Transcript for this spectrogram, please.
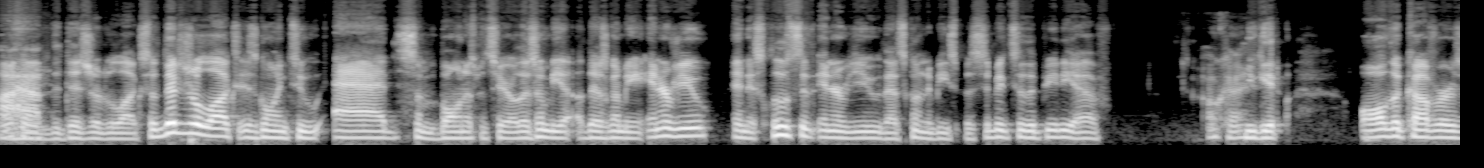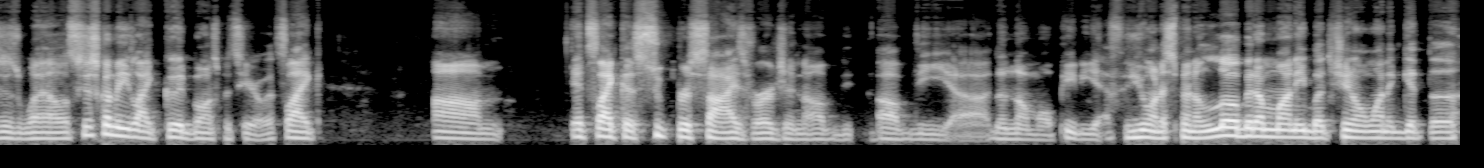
I have the digital deluxe. So digital deluxe is going to add some bonus material. There's going to be a, there's going to be an interview, an exclusive interview that's going to be specific to the PDF. Okay. You get all the covers as well. It's just going to be like good bonus material. It's like um it's like a supersized version of the, of the uh the normal PDF. If you want to spend a little bit of money, but you don't want to get the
